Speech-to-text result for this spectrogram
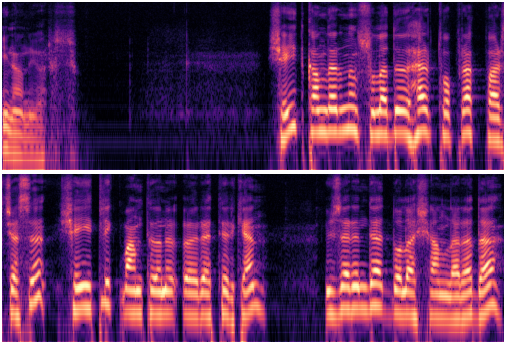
inanıyoruz. Şehit kanlarının suladığı her toprak parçası şehitlik mantığını öğretirken üzerinde dolaşanlara da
